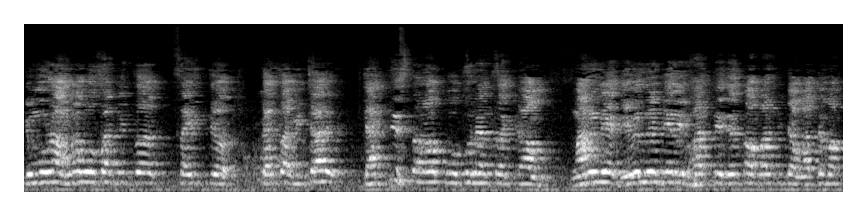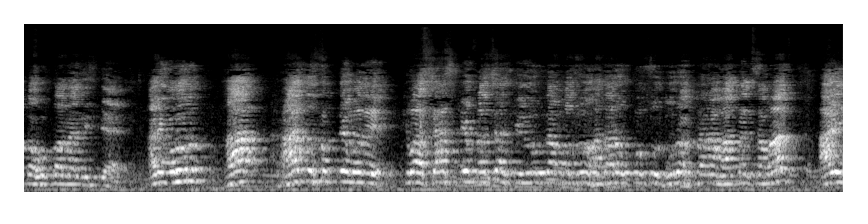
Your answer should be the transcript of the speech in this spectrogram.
किंवा अण्णाभाऊ साठेचं साहित्य त्याचा विचार जागतिक स्तरावर पोहोचवण्याचं काम माननीय देवेंद्र यांनी भारतीय जनता पार्टीच्या माध्यमातून होताना दिसते आहे. आणि म्हणून हा राजसत्तेमध्ये किंवा शासकीय प्रशासकीय योजनापासून हजारो पासून दूर असणारा माता समाज आणि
